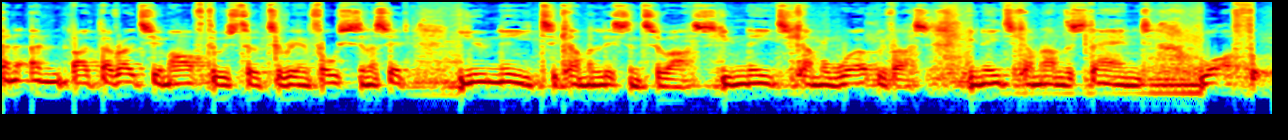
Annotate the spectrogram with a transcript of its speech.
And, and I, I wrote to him afterwards to, to reinforce this, and I said, You need to come and listen to us. You need to come and work with us. You need to come and understand what a football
